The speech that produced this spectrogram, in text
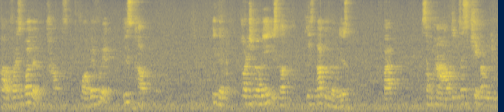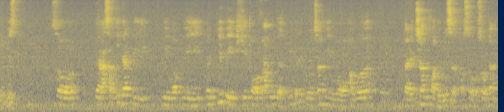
uh, for example, the cups for beverage, this cup in the originally is not is not in the list, but somehow it just came up into the list. So there are something that we we we if we keep up with the with the regulation we know our direction for the research also so that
